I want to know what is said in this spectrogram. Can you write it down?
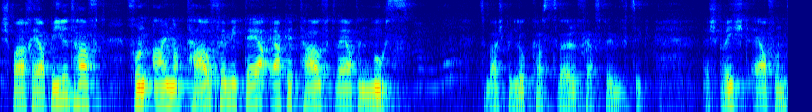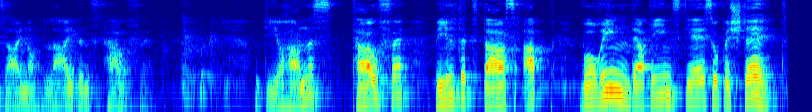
sprach er bildhaft von einer Taufe, mit der er getauft werden muss. Zum Beispiel Lukas 12, Vers 50. Da spricht er von seiner Leidenstaufe. Und die Johannestaufe bildet das ab, worin der Dienst Jesu besteht.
